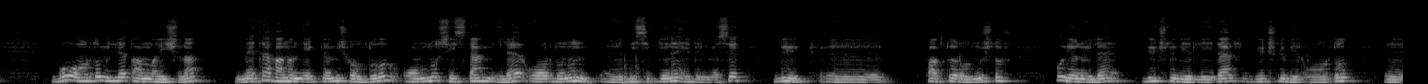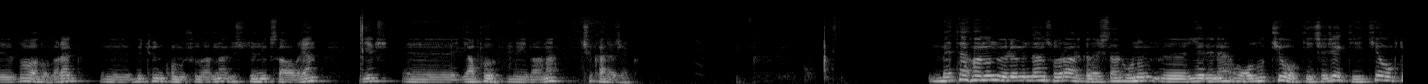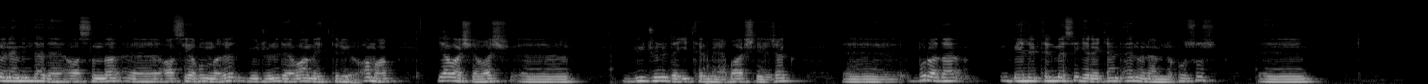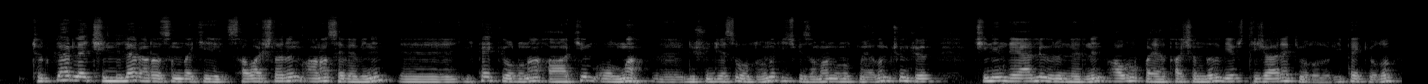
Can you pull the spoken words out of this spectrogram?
Bu ordu millet anlayışına Mete Han'ın eklemiş olduğu onlu sistem ile ordunun e, disipline edilmesi büyük e, faktör olmuştur. Bu yönüyle güçlü bir lider, güçlü bir ordu e, doğal olarak e, bütün komşularına üstünlük sağlayan bir e, yapı meydana çıkaracak. Mete Han'ın ölümünden sonra arkadaşlar onun e, yerine oğlu Kiok geçecek ki Kiok döneminde de aslında e, Asya Hunları gücünü devam ettiriyor ama yavaş yavaş e, gücünü de yitirmeye başlayacak. E, burada belirtilmesi gereken en önemli husus e, Türklerle Çinliler arasındaki savaşların ana sebebinin e, İpek yoluna hakim olma e, düşüncesi olduğunu hiçbir zaman unutmayalım. Çünkü Çin'in değerli ürünlerinin Avrupa'ya taşındığı bir ticaret yoludur, İpek yolu.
